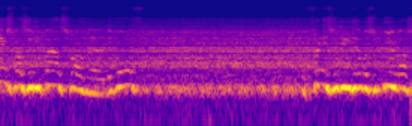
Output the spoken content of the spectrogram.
Eerst was er die paas van uh, de Wolf. De Fraser die niet helemaal secuur was.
